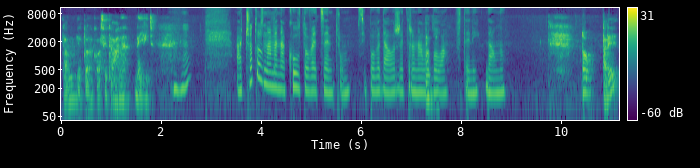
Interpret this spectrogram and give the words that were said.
Tam je to jako asi táhne nejvíc. Mm-hmm. A čo to znamená kultové centrum? Si povedal, že Trnava no. bola vtedy dávno. No, tady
